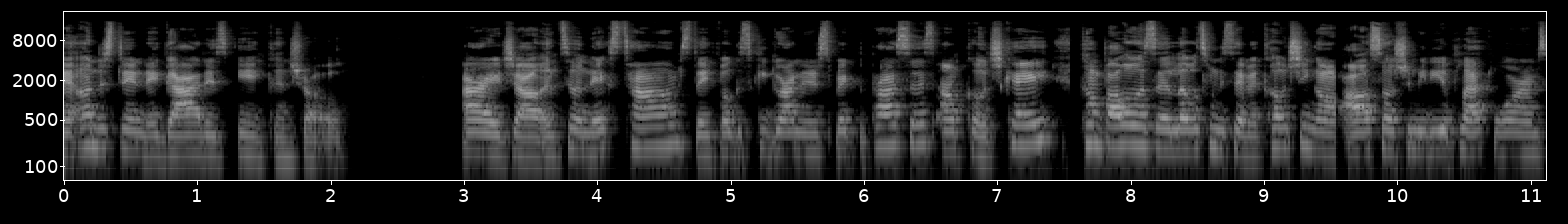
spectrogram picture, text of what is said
and understand that God is in control. All right, y'all. Until next time, stay focused, keep grinding, respect the process. I'm Coach K. Come follow us at Level 27 Coaching on all social media platforms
